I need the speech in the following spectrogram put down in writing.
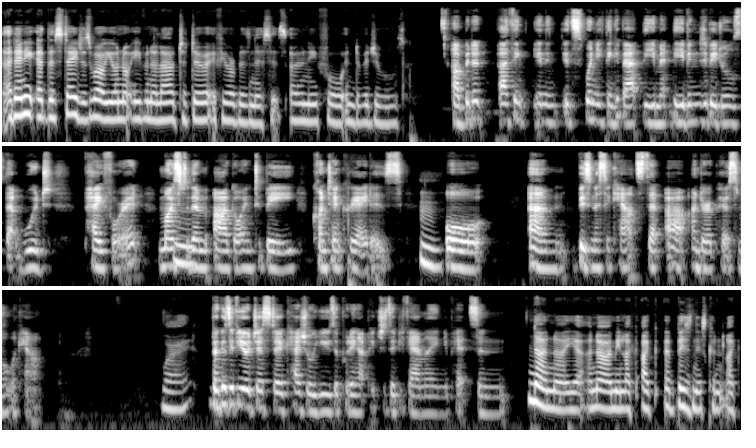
At any at this stage as well, you're not even allowed to do it if you're a business. It's only for individuals. Uh, but it, I think it's when you think about the the individuals that would pay for it, most mm. of them are going to be content creators mm. or um, business accounts that are under a personal account. Right. Because if you're just a casual user putting up pictures of your family and your pets and no, no, yeah, I know. I mean, like, I, a business couldn't like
